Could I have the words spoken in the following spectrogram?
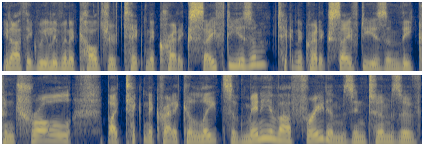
You know, I think we live in a culture of technocratic safetyism. Technocratic safetyism, the control by technocratic elites of many of our freedoms in terms of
